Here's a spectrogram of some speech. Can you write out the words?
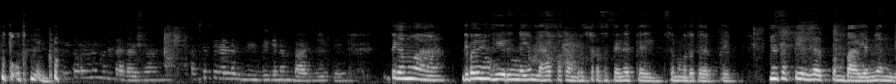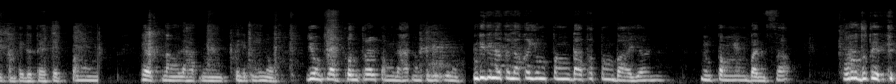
Totoo talaga. Totoo naman talaga. Kasi sila nagbibigyan ng budget eh. Tingnan mo ah, di ba yung hearing ngayon lahat sa Congress at sa Senate kay sa mga Duterte? Yung sa PhilHealth pang bayan yan, hindi pang kay Duterte, pang health ng lahat ng Pilipino. Yung flood control pang lahat ng Pilipino. Hindi din natalaka yung pang dapat pang bayan, yung pang bansa. Puro Duterte.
